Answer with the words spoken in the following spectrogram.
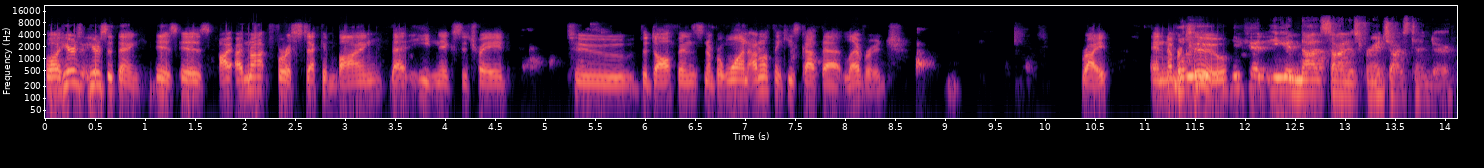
Well, here's here's the thing: is is I, I'm not for a second buying that he nicks the trade to the Dolphins. Number one, I don't think he's got that leverage right? And number well, two, he, could he could not sign his franchise tender.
